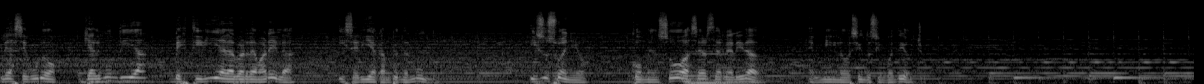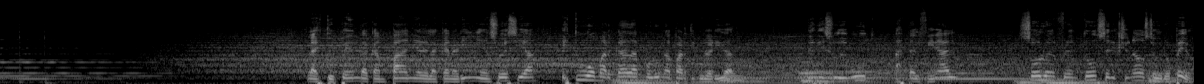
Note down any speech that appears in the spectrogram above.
le aseguró que algún día vestiría la verde amarela y sería campeón del mundo. Y su sueño comenzó a hacerse realidad en 1958. La estupenda campaña de la Canariña en Suecia estuvo marcada por una particularidad. Desde su debut hasta el final, solo enfrentó seleccionados europeos.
